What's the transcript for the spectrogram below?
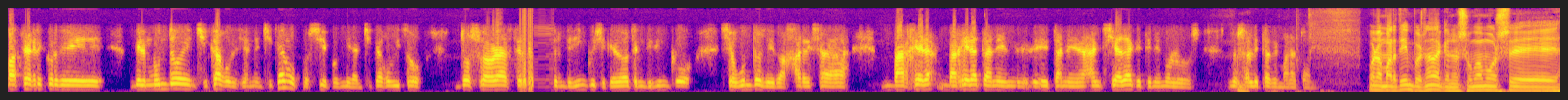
va a hacer récord del mundo en Chicago. Decían, ¿en Chicago? Pues sí, pues mira, en Chicago hizo dos horas 35 y se quedó a 35 segundos de bajar esa barrera, barrera tan, eh, tan ansiada que tenemos los, los atletas de maratón. Bueno, Martín, pues nada, que nos sumamos eh,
